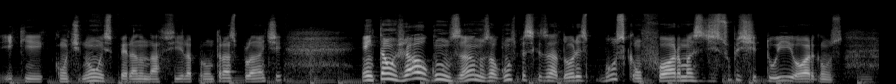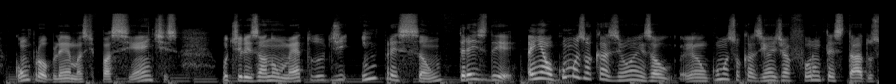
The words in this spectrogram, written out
e que continuam esperando na fila por um transplante. Então, já há alguns anos, alguns pesquisadores buscam formas de substituir órgãos com problemas de pacientes utilizando um método de impressão 3D. Em algumas ocasiões, em algumas ocasiões já foram testados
